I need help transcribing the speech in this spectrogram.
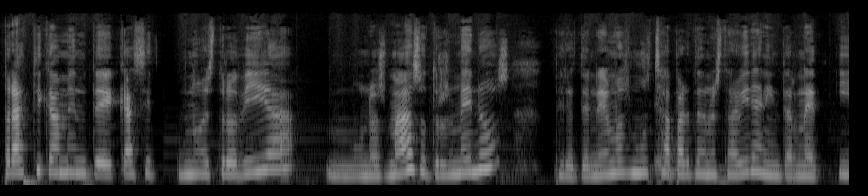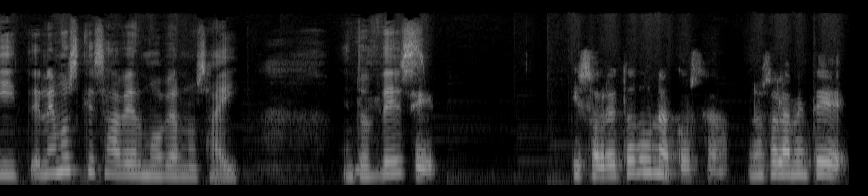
prácticamente casi nuestro día, unos más, otros menos, pero tenemos mucha parte de nuestra vida en Internet y tenemos que saber movernos ahí. Entonces, y sobre todo una cosa, no solamente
